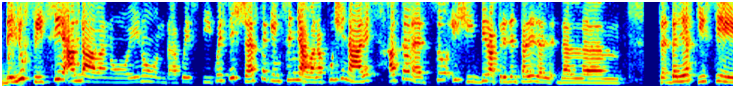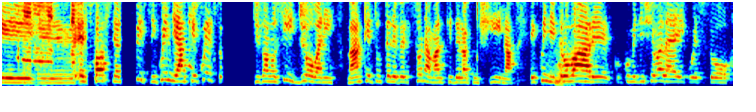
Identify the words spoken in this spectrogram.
degli Uffizi andavano in onda questi, questi, chef che insegnavano a cucinare attraverso i cibi rappresentati dal, dal, da, dagli artisti esposti agli Uffizi. Quindi anche questo ci sono sì i giovani, ma anche tutte le persone amanti della cucina e quindi mm. trovare, come diceva lei, questo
